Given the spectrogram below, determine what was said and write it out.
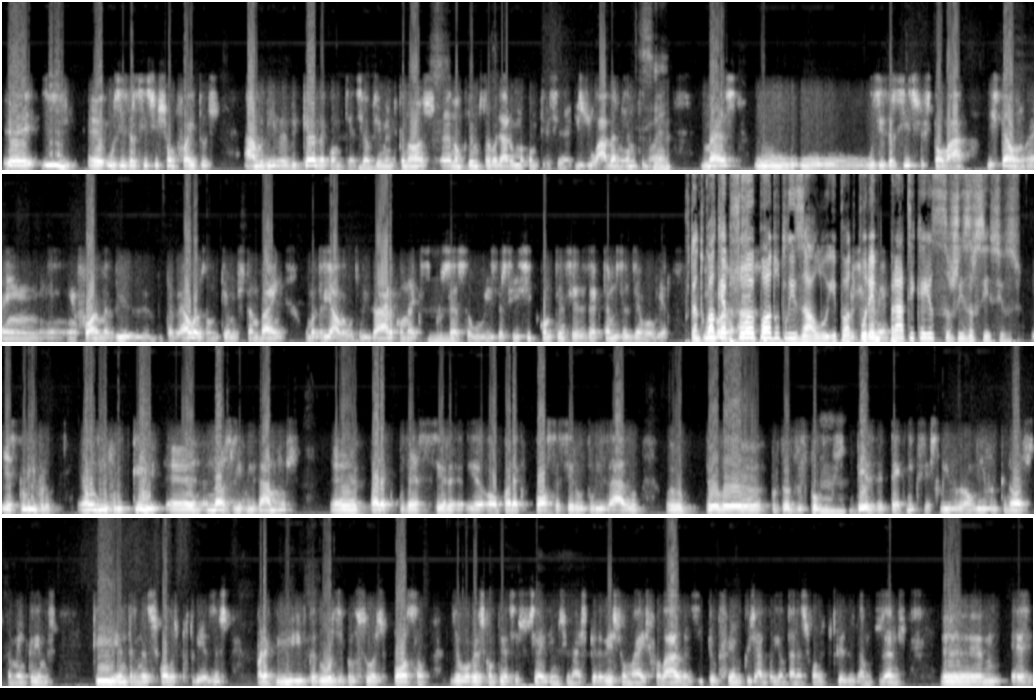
Eh, e eh, os exercícios são feitos à medida de cada competência. Obviamente que nós eh, não podemos trabalhar uma competência isoladamente, não é? Mas o, o, os exercícios estão lá e estão em, em forma de, de, tabelas, onde temos também o material a utilizar, como é que se uhum. processa o exercício e que competências é que estamos a desenvolver. Portanto, qualquer pessoa há... pode utilizá-lo e pode pôr em prática esses exercícios. Este livro é um livro que eh, nós realizamos eh, para que pudesse ser eh, ou para que possa ser utilizado eh, pela, por todos os públicos, uhum. desde técnicos. Este livro é um livro que nós também queremos que entre nas escolas portuguesas para que educadores e professores possam desenvolver as competências sociais e emocionais que cada vez são mais faladas e que eu defendo que já deveriam estar nas escolas portuguesas há muitos anos,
